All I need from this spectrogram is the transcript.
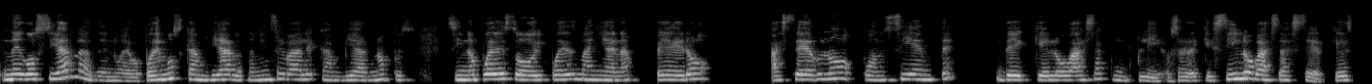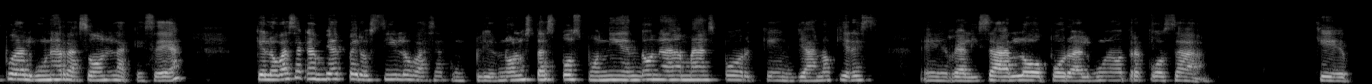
negociarlas de nuevo. Podemos cambiarlo, también se vale cambiar, ¿no? Pues si no puedes hoy, puedes mañana, pero hacerlo consciente de que lo vas a cumplir, o sea, de que sí lo vas a hacer, que es por alguna razón la que sea, que lo vas a cambiar, pero sí lo vas a cumplir. No lo estás posponiendo nada más porque ya no quieres eh, realizarlo o por alguna otra cosa que,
